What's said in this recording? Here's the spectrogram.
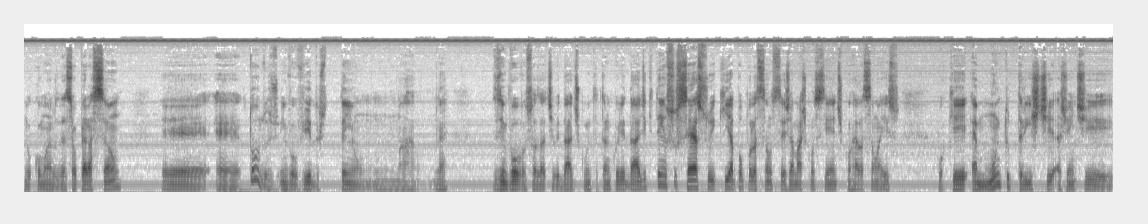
no comando dessa operação. É, é, todos envolvidos tenham uma, né, desenvolvam suas atividades com muita tranquilidade, que tenham sucesso e que a população seja mais consciente com relação a isso, porque é muito triste a gente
